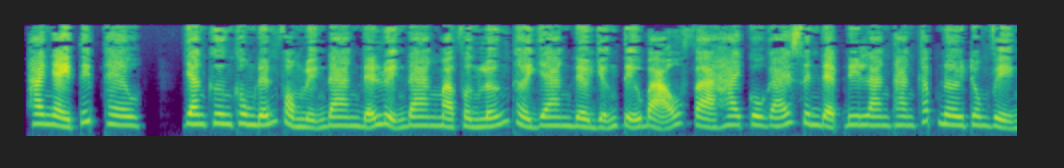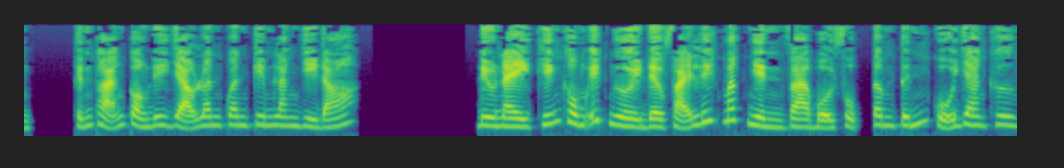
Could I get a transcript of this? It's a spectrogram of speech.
Hai ngày tiếp theo, Giang Khương không đến phòng luyện đan để luyện đan mà phần lớn thời gian đều dẫn Tiểu Bảo và hai cô gái xinh đẹp đi lang thang khắp nơi trong viện, thỉnh thoảng còn đi dạo loanh quanh kim lăng gì đó. Điều này khiến không ít người đều phải liếc mắt nhìn và bội phục tâm tính của Giang Khương.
